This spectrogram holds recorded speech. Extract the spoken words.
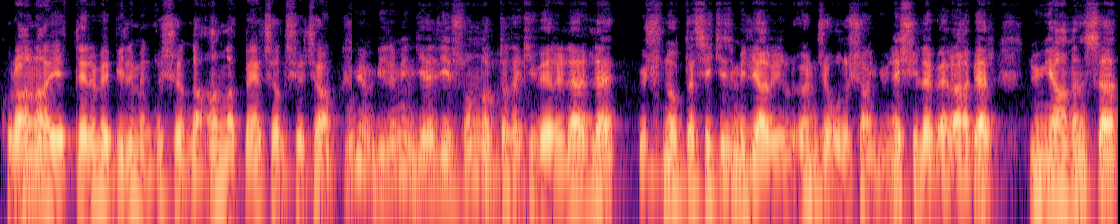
Kur'an ayetleri ve bilimin ışığında anlatmaya çalışacağım. Bugün bilimin geldiği son noktadaki verilerle 3.8 milyar yıl önce oluşan güneş ile beraber dünyanın ise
